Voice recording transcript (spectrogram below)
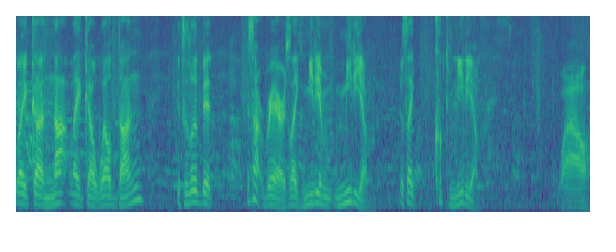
like uh, not like uh, well done. It's a little bit. It's not rare. It's like medium. Medium. It's like cooked medium. Wow.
